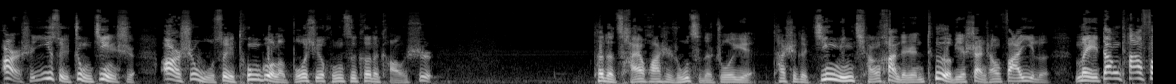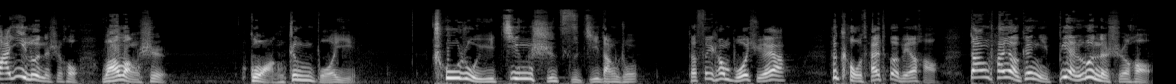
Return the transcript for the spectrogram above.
二十一岁中进士，二十五岁通过了博学鸿词科的考试。他的才华是如此的卓越，他是个精明强悍的人，特别擅长发议论。每当他发议论的时候，往往是广征博引，出入于经史子集当中。他非常博学呀，他口才特别好。当他要跟你辩论的时候，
